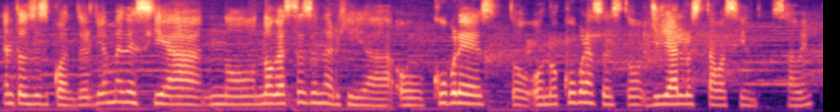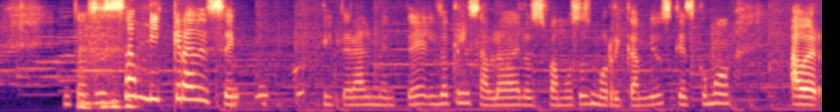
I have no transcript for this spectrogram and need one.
Entonces, cuando él ya me decía, no, no gastes energía o cubre esto o no cubras esto, yo ya lo estaba haciendo, ¿saben? Entonces, esa micra de segundo, literalmente, es lo que les hablaba de los famosos morricambios, que es como, a ver,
